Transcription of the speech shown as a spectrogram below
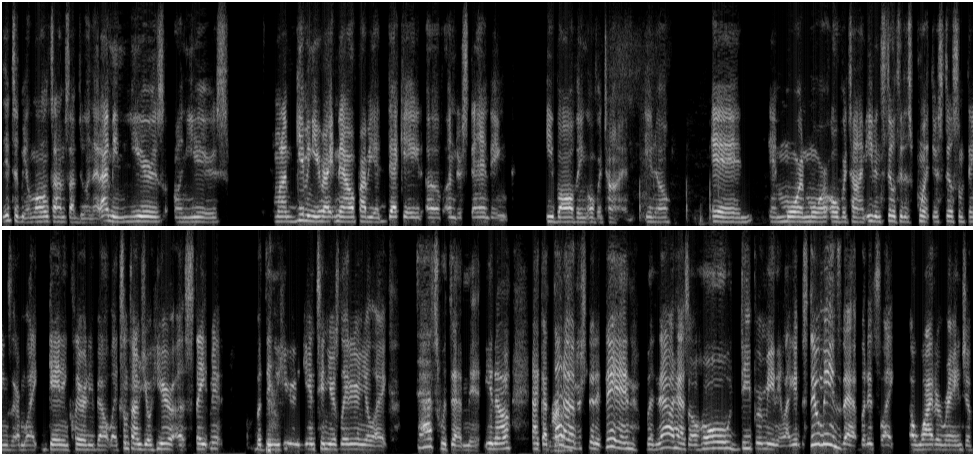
it took me a long time to stop doing that. I mean, years on years. What I'm giving you right now, probably a decade of understanding, evolving over time. You know, and and more and more over time. Even still to this point, there's still some things that I'm like gaining clarity about. Like sometimes you'll hear a statement, but then you hear it again 10 years later and you're like, that's what that meant, you know? Like I right. thought I understood it then, but now it has a whole deeper meaning. Like it still means that, but it's like a wider range of,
